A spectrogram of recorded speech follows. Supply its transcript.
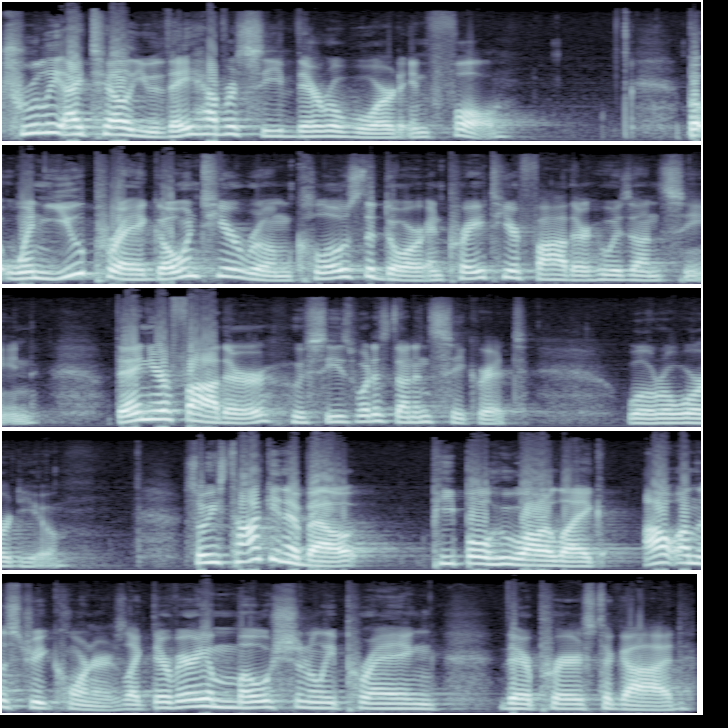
Truly I tell you, they have received their reward in full. But when you pray, go into your room, close the door, and pray to your Father who is unseen. Then your Father, who sees what is done in secret, will reward you. So he's talking about people who are like out on the street corners, like they're very emotionally praying their prayers to God.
